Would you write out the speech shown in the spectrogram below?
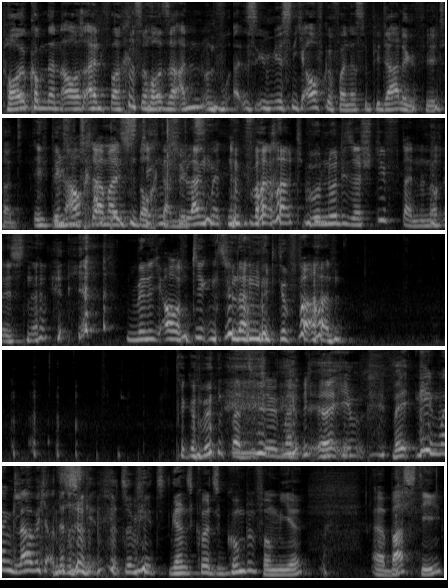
Paul kommt dann auch einfach zu Hause an und es ihm ist nicht aufgefallen, dass eine Pedale gefehlt hat. ich bin Du auch damals doch Ticken zu lang mit einem Fahrrad, wo nur dieser Stift dann nur noch ist, ne? Ja. Bin ich auch einen Ticken zu lang mitgefahren. Da gewöhnt man sich irgendwann. Ja, weil irgendwann glaube ich, und das so, ist, so wie ganz kurz ein Kumpel von mir, äh, Basti,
